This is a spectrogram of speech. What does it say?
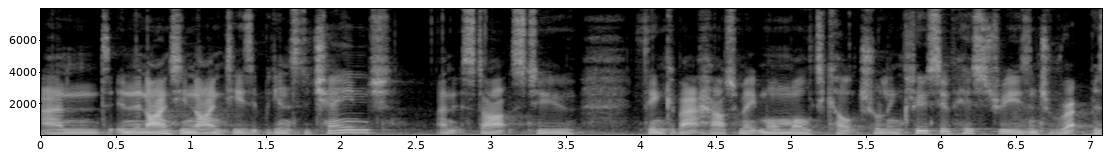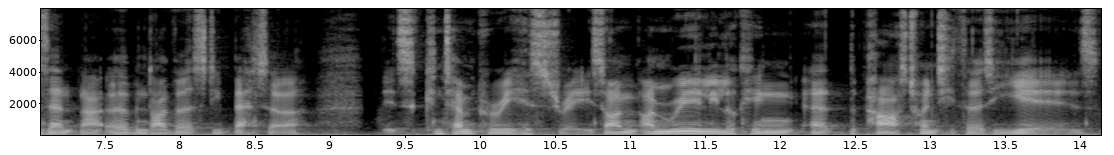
and in the 1990s, it begins to change and it starts to think about how to make more multicultural, inclusive histories and to represent that urban diversity better. It's contemporary history. So I'm, I'm really looking at the past 20, 30 years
